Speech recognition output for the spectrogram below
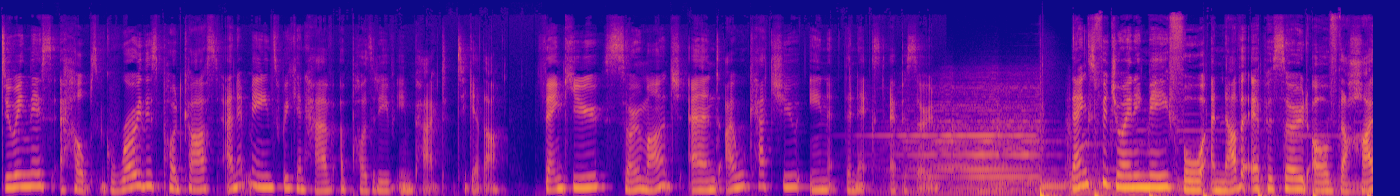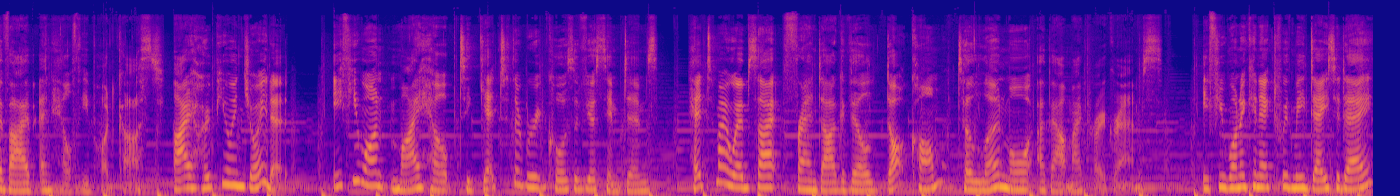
Doing this helps grow this podcast and it means we can have a positive impact together. Thank you so much, and I will catch you in the next episode. Thanks for joining me for another episode of the High Vibe and Healthy podcast. I hope you enjoyed it. If you want my help to get to the root cause of your symptoms, head to my website, frandargaville.com, to learn more about my programs. If you want to connect with me day to day,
